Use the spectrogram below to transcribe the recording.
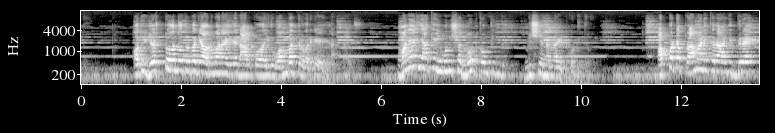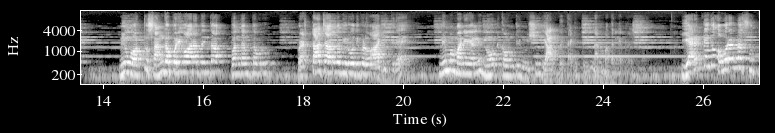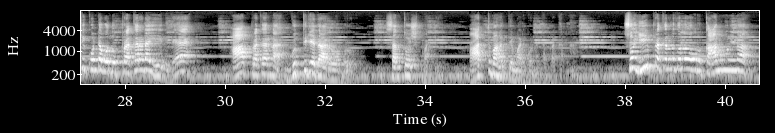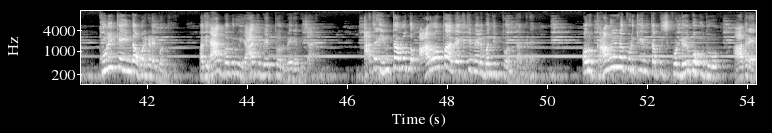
ಅದು ಎಷ್ಟು ಅನ್ನೋದ್ರ ಬಗ್ಗೆ ಅನುಮಾನ ಇದೆ ನಾಲ್ಕು, ಐದು, ಒಂಬತ್ತರವರೆಗೆ ಹೇಳಲಾಗ್ತಾ ಇದೆ. ಮನೆಯಲ್ಲಿ ಯಾಕೆ ಈ ಮನುಷ್ಯ ನೋಟ್ ಕೌಂಟಿಂಗ್ ಮಿಷಿನನ್ನು ಇಟ್ಕೊಂಡಿದ್ರು? ಅಪ್ಪಟ ಪ್ರಾಮಾಣಿಕರಾಗಿದ್ದರೆ ನೀವು ಅಷ್ಟು ಸಂಘ ಪರಿವಾರದಿಂದ ಬಂದಂಥವರು ಭ್ರಷ್ಟಾಚಾರದ ವಿರೋಧಿಗಳು ಆಗಿದ್ದರೆ ನಿಮ್ಮ ಮನೆಯಲ್ಲಿ ನೋಟ್ ಕೌಂಟಿಂಗ್ ಮಿಷಿನ್ ಯಾಕೆ ಬೇಕಾಗಿತ್ತು ನನ್ನ ಮೊದಲನೇ ಪ್ರಶ್ನೆ. ಎರಡನೇದು ಅವರನ್ನು ಸುತ್ತಿಕೊಂಡ ಒಂದು ಪ್ರಕರಣ ಏನಿದೆ, ಆ ಪ್ರಕರಣ ಗುತ್ತಿಗೆದಾರರು ಒಬ್ಬರು ಸಂತೋಷ್ ಪಾಟೀಲ್, ಆತ್ಮಹತ್ಯೆ ಮಾಡಿಕೊಂಡಂಥ ಪ್ರಕರಣ. ಸೊ ಈ ಪ್ರಕರಣದಲ್ಲೂ ಅವರು ಕಾನೂನಿನ ಕುಳಿಕೆಯಿಂದ ಹೊರಗಡೆ ಬಂದರು. ಅದು ಹೇಗೆ ಬಂದರು ಹೇಗೆ ಬೇತ್ತು ಅದು ಬೇರೆ ವಿಚಾರ. ಆದರೆ ಇಂಥ ಒಂದು ಆರೋಪ ಆ ವ್ಯಕ್ತಿ ಮೇಲೆ ಬಂದಿತ್ತು ಅಂತಂದರೆ, ಅವರು ಕಾನೂನಿನ ಕುಡಿಕೆಯಿಂದ ತಪ್ಪಿಸಿಕೊಂಡಿರಬಹುದು, ಆದರೆ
